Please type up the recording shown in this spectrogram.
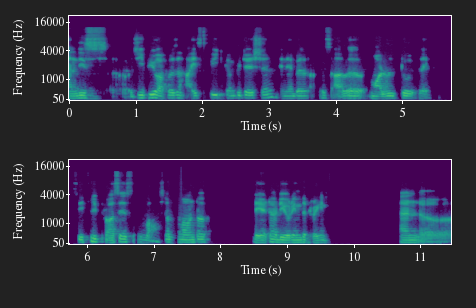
And this GPU offers a high-speed computation, enables our model to like safely process vast amount of data during the training. And uh,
